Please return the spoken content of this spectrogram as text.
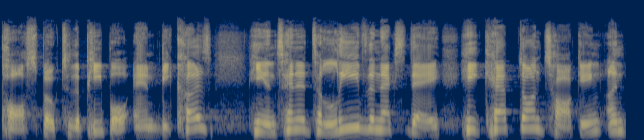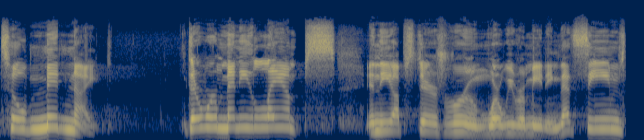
Paul spoke to the people, and because he intended to leave the next day, he kept on talking until midnight. There were many lamps in the upstairs room where we were meeting. That seems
